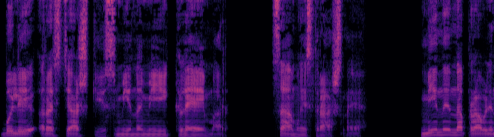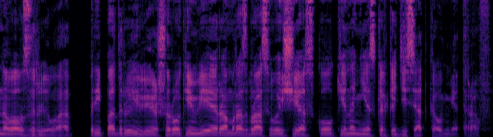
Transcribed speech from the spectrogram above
были растяжки с минами Клеймор, самые страшные. Мины направленного взрыва, при подрыве широким веером разбрасывающие осколки на несколько десятков метров.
